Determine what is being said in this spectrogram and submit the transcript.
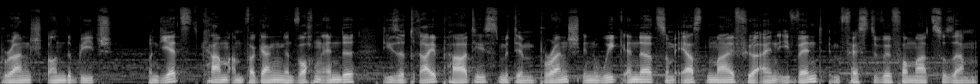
Brunch on the Beach. Und jetzt kamen am vergangenen Wochenende diese drei Partys mit dem Brunch in Weekender zum ersten Mal für ein Event im Festivalformat zusammen.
